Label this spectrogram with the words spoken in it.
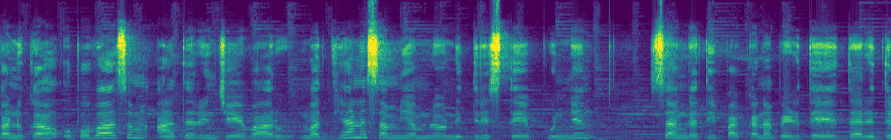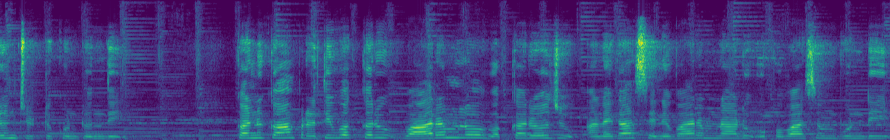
కనుక ఉపవాసం ఆచరించేవారు మధ్యాహ్న సమయంలో నిద్రిస్తే పుణ్యం సంగతి పక్కన పెడితే దరిద్రం చుట్టుకుంటుంది. కనుక ప్రతి ఒక్కరూ వారంలో ఒక్కరోజు అనగా శనివారం నాడు ఉపవాసం ఉండి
